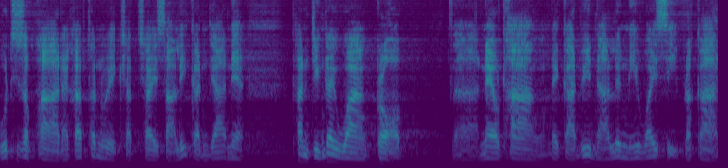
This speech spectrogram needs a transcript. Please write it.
วุฒิสภานะครับท่านเอกชัดชัยสาลิกัญญะเนี่ยท่านจึงได้วางกรอบ แนวทางในการพิจารณาเรื่องนี้ไว้ 4 ประการ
